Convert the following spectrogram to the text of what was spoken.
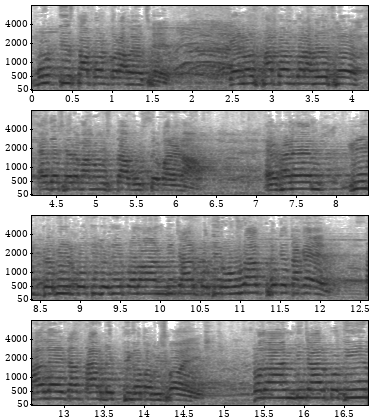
মূর্তি স্থাপন করা হয়েছে। কেন স্থাপন করা হয়েছে এদেশের মানুষ তা বুঝতে পারে না। এখানে গ্রিক দেবীর প্রতি যদি প্রধান বিচারপতির অনুরাগ থেকে থাকে তাহলে এটা তার ব্যক্তিগত বিষয়। প্রধান বিচারপতির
